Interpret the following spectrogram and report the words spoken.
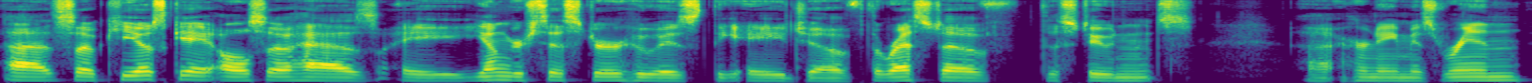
Uh, so Kyousuke also has a younger sister who is the age of the rest of the students. Uh, her name is Rin.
